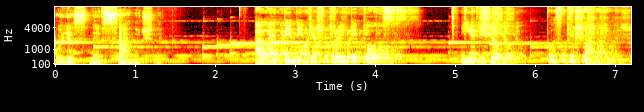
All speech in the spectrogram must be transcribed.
пояснив саночник. Але ти можеш пройти повз, якщо поспішатимеш.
